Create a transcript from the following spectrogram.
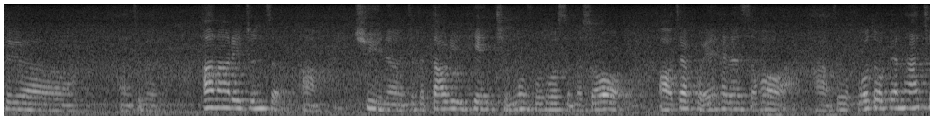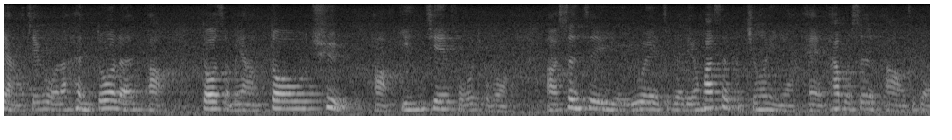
这个啊这个阿那律尊者啊。去呢，这个刀立天，请问佛陀什么时候哦再回来的时候啊啊，这个佛陀跟他讲，结果呢，很多人啊都怎么样，都去啊迎接佛陀啊，甚至有一位这个莲花色比丘尼啊，哎，他不是啊这个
